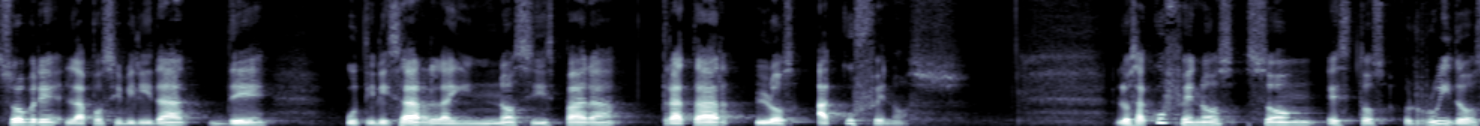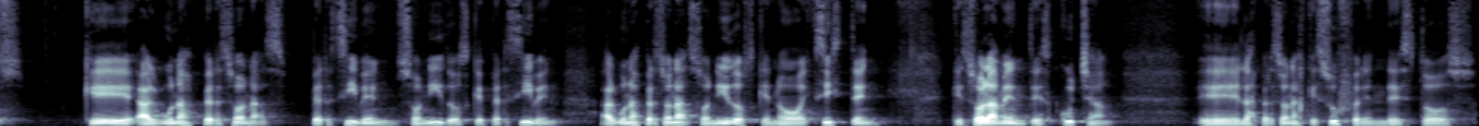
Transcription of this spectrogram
sobre la posibilidad de utilizar la hipnosis para tratar los acúfenos. Los acúfenos son estos ruidos que algunas personas perciben, sonidos que perciben, algunas personas sonidos que no existen, que solamente escuchan eh, las personas que sufren de estos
